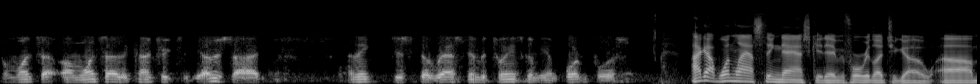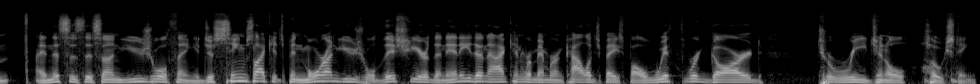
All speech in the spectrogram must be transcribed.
from one side on one side of the country to the other side, I think just the rest in between is going to be important for us. I got one last thing to ask you, Dave, before we let you go. Um, and this is this unusual thing. It just seems like it's been more unusual this year than any that I can remember in college baseball with regard to regional hosting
